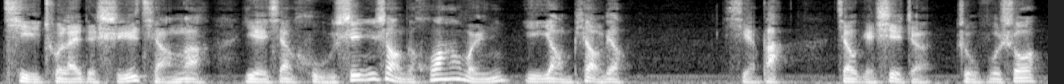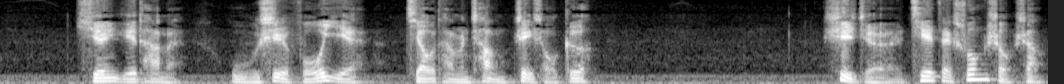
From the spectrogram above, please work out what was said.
砌出来的石墙啊，也像虎身上的花纹一样漂亮。写罢，交给侍者，嘱咐说：“宣于他们，武士佛爷教他们唱这首歌。”侍者接在双手上，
